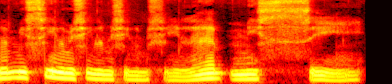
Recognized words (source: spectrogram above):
Let me see, let me see, let me see, let me see, let me see.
